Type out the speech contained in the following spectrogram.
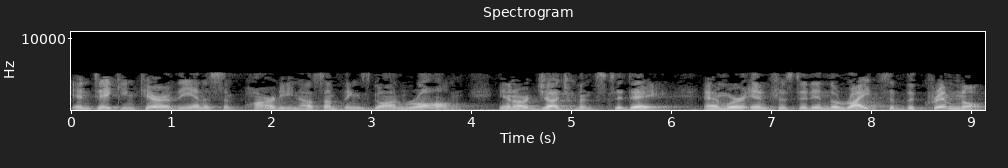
in taking care of the innocent party. Now, something's gone wrong in our judgments today, and we're interested in the rights of the criminal.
